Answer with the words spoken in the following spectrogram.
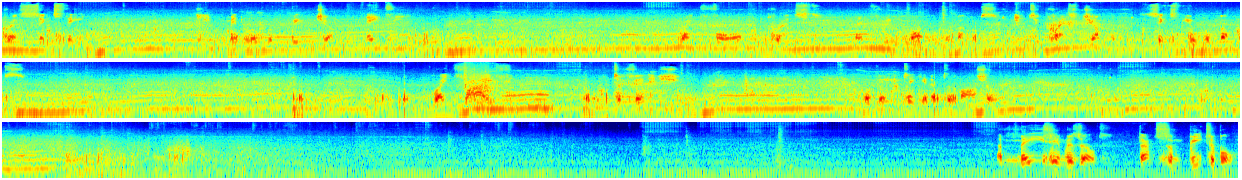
crest 60, keep middle of the big jump, 80, right four, crest, Then 3 long over bumps. Into crest jump. 60 over bumps. Right 5. To finish. Okay, take it up to the marshal. Result. That's unbeatable.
